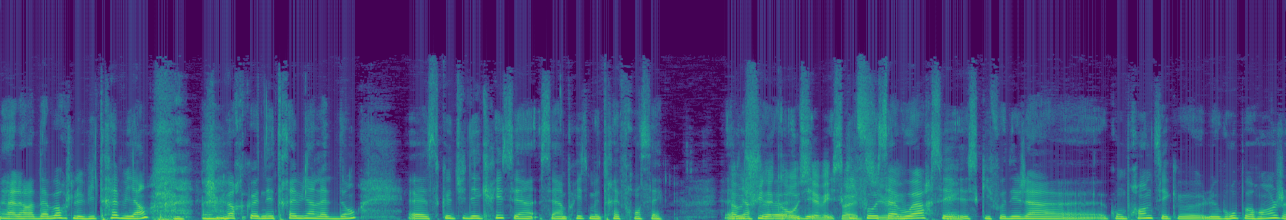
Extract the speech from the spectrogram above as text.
Alors d'abord, je le vis très bien, je me reconnais très bien là-dedans. Euh, ce que tu décris, c'est un, un prisme très français. Ah oui, je suis d'accord aussi avec ce qu'il faut savoir, c'est ce qu'il faut déjà euh, comprendre, c'est que le groupe Orange,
